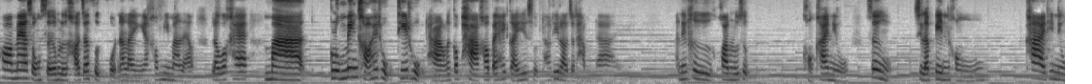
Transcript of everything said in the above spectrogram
พ่อแม่ส่งเสริมหรือเขาจะฝึกฝนอะไรอย่างเงี้ยเขามีมาแล้ว เราก็แค่มากลุ่มมิ่งเขาให้ถูกที่ถูกทาง แล้วก็พาเขาไปให้ไกลที่สุดเท่าที่เราจะทำได้ อันนี้คือความรู้สึกของค่ายนิว ซึ่งศิลปินของค่ายที่นิว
